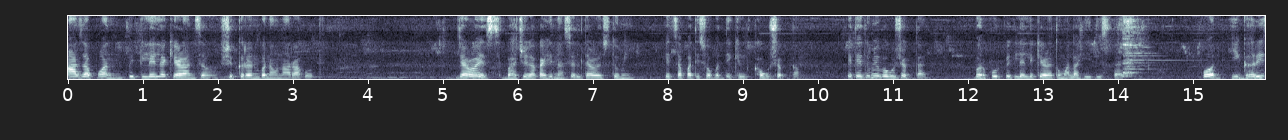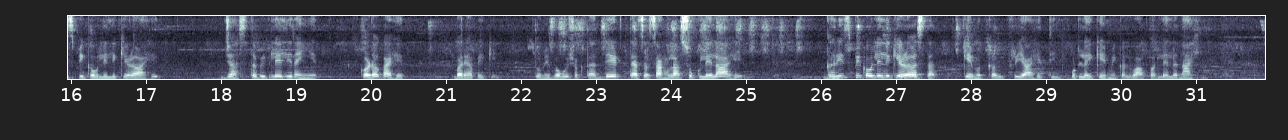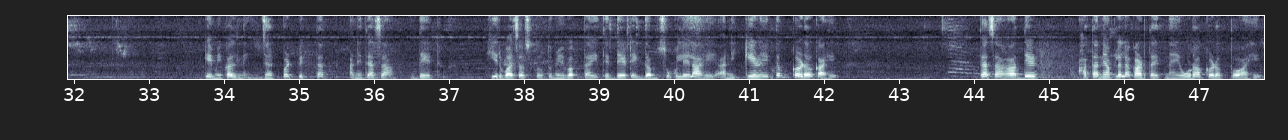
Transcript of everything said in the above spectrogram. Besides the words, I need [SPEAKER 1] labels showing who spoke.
[SPEAKER 1] आज आपण पिकलेल्या केळांचं शिकरण बनवणार आहोत. ज्यावेळेस भाजीला काही नसेल त्यावेळेस तुम्ही हे चपातीसोबत देखील खाऊ शकता. येथे तुम्ही बघू शकता भरपूर पिकलेली केळं तुम्हाला ही दिसत आहेत पण ही घरीच पिकवलेली केळं आहेत. जास्त पिकलेली नाही आहेत कडक आहेत बऱ्यापैकी. तुम्ही बघू शकता देठ त्याचा चांगला सुकलेला आहे. घरीच पिकवलेली केळं असतात. केमिकल फ्री आहे ती. कुठलंही केमिकल वापरलेलं नाही. केमिकलने झटपट पिकतात आणि त्याचा देठ हिरवाच असतो. तुम्ही बघता इथे देठ एकदम सुकलेला आहे आणि केळ एकदम कडक आहे. त्याचा हा देठ हाताने आपल्याला काढता येत नाही. एवढा कडक तो आहे.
